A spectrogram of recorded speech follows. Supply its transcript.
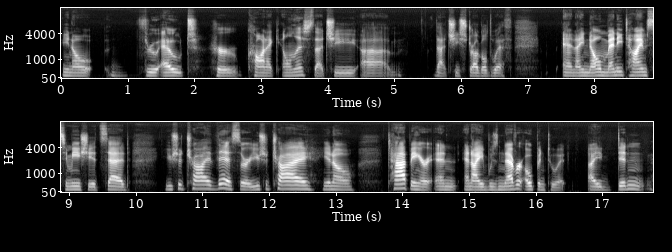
you know throughout her chronic illness that she um, that she struggled with. And i know many times to me she had said you should try this or you should try you know tapping or and and i was never open to it I didn't,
